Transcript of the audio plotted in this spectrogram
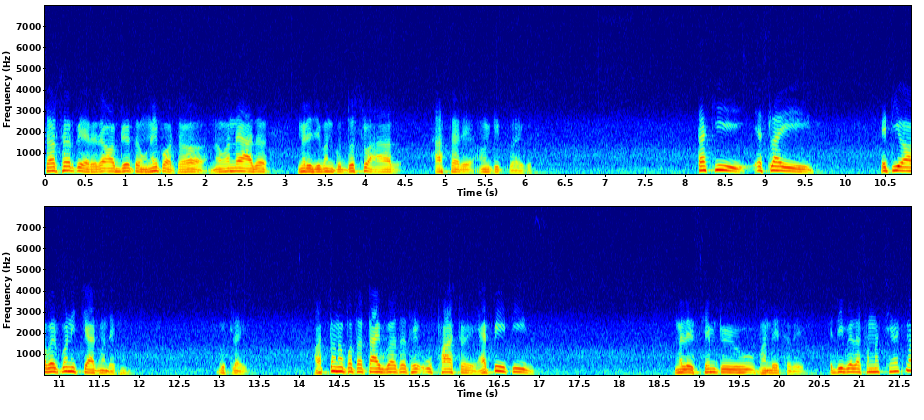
सरसर्ती हेरेर अपडेट त हुनैपर्छ नभन्दा आज मेरो जीवनको दोस्रो आ आश्चर्य अङ्कित भएको छ। ताकि यसलाई यति अबेर पनि च्याटमा देखेँ? उसलाई हत्त नपत्त टाइप गर्दथे ऊ फास्ट ह्याप्पी तिज मैले सेम टु यु भन्दै सोधेँ यति बेलासम्म च्याटमा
